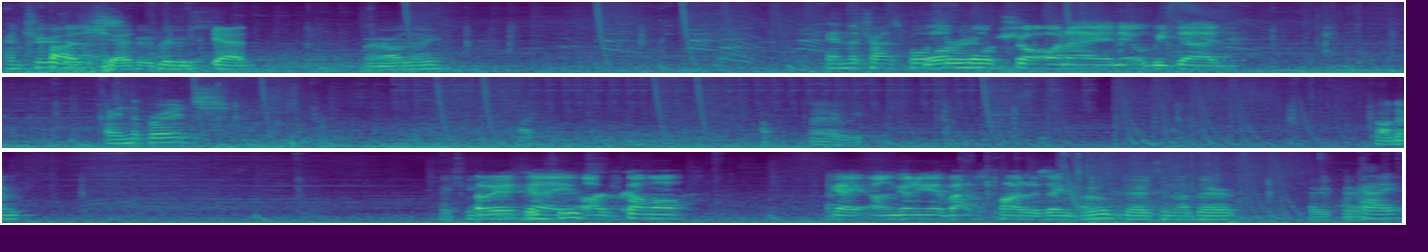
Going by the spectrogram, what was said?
Oh intruders shit! Again. Where are they? In the transporter One room, more shot on A and it'll be dead. in the bridge. There we go. Got him. Mission Oh, okay. I've come off. Okay, I'm going to go back to piloting. Oh, there's another. There we go. Okay.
